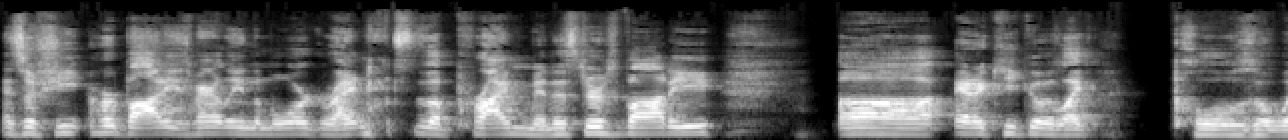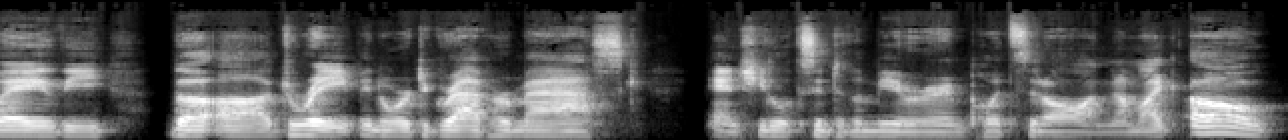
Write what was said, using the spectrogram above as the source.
And so she, her body is apparently in the morgue right next to the prime minister's body. Uh, and Akiko like pulls away the, the, uh, drape in order to grab her mask. And she looks into the mirror and puts it on. And I'm like, oh,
